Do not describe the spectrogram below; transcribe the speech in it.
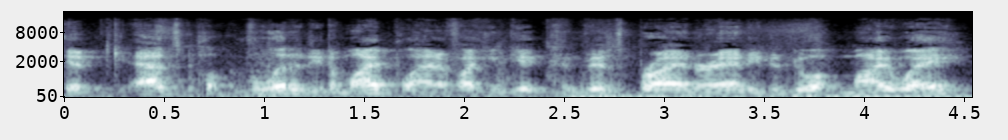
it adds validity to my plan if I can get convince Brian or Andy to do it my way,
